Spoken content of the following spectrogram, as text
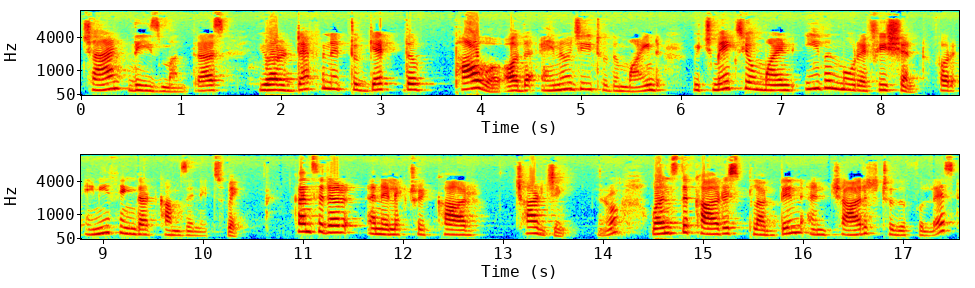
chant these mantras, you are definite to get the power or the energy to the mind which makes your mind even more efficient for anything that comes in its way. Consider an electric car charging. You know, once the car is plugged in and charged to the fullest,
